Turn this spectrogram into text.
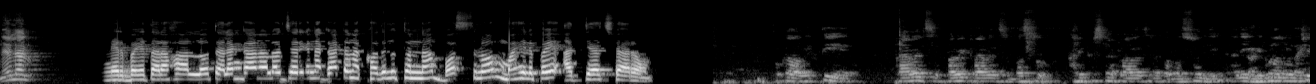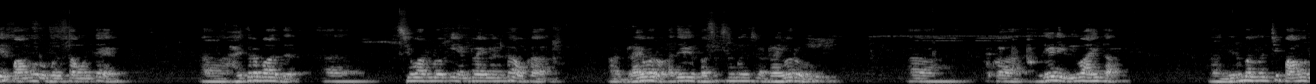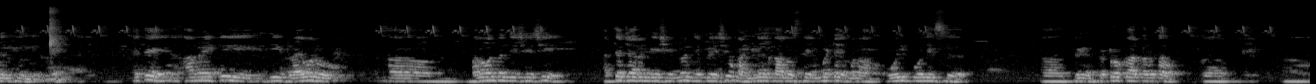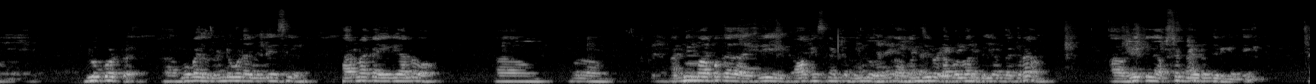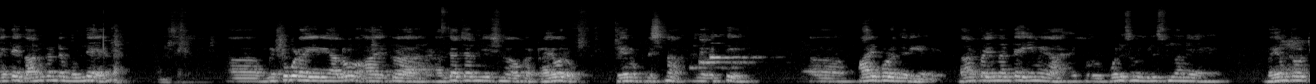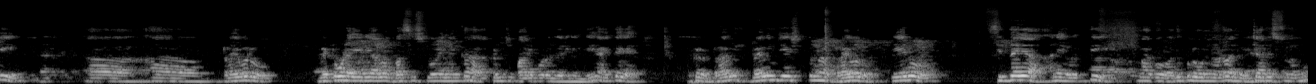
నెలలు. నిర్భయ తరహాల్లో తెలంగాణలో జరిగిన ఘటన కదులుతున్న బస్సులో మహిళపై అత్యాచారం. ఒక వ్యక్తి travels private travels bus Harikrishna travels అనే ఒక బస్సు ఉంది. అది నిర్మల్ నుంచి పామూరు వెళ్తూ ఉంటే హైదరాబాద్ శివార్లోకి ఎంటర్ అయినాక ఒక డ్రైవరు అదే బస్సుకు సంబంధించిన డ్రైవరు ఒక లేడీ వివాహిత నిర్మల్ నుంచి పామూరు వెళ్తుంది. అయితే ఆమెకి ఈ డ్రైవరు బలవంతం చేసేసి అత్యాచారం చేసిండు అని చెప్పేసి ఒక అన్ని కాల్ వస్తే ఎమ్మటే మన ఓయి పోలీస్ పెట్రో పె- పెట్రోల్ కార్ తర్వాత బ్లూకోట్ మొబైల్ రెండు కూడా వెళ్ళేసి తార్నాక ఏరియాలో మన అగ్నిమాపక ఇది ఆఫీస్ కంటే ముందు one zero double one billion దగ్గర ఆ వెహికల్ని అప్సెట్ చేయడం జరిగింది. అయితే దానికంటే ముందే మెట్టుగూడ ఏరియాలో ఆ యొక్క అత్యాచారం చేసిన ఒక డ్రైవరు పేరు కృష్ణ అనే వ్యక్తి పారిపోవడం జరిగింది. దాంట్లో ఏంటంటే ఈమె ఇప్పుడు పోలీసులు పిలుస్తుందనే భయంతో డ్రైవరు మెట్టుగూడ ఏరియాలో బస్సు స్లో అయినాక అక్కడి నుంచి పారిపోవడం జరిగింది. అయితే ఇక్కడ డ్రైవింగ్ డ్రైవింగ్ చేస్తున్న డ్రైవరు పేరు సిద్ధయ్య అనే వ్యక్తి మాకు అదుపులో ఉన్నాడు అని విచారిస్తున్నాము.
